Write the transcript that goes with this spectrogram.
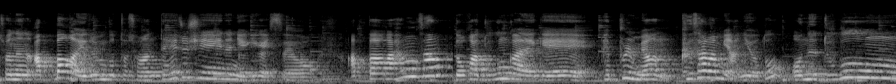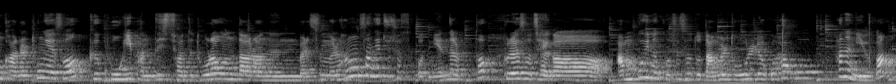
저는 아빠가 예전부터 저한테 해주시는 얘기가 있어요. 아빠가 항상 너가 누군가에게 베풀면 그 사람이 아니어도 어느 누군가를 통해서 그 복이 반드시 저한테 돌아온다라는 말씀을 항상 해주셨었거든요 옛날부터. 그래서 제가 안 보이는 곳에서도 남을 도우려고 하고 하는 이유가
